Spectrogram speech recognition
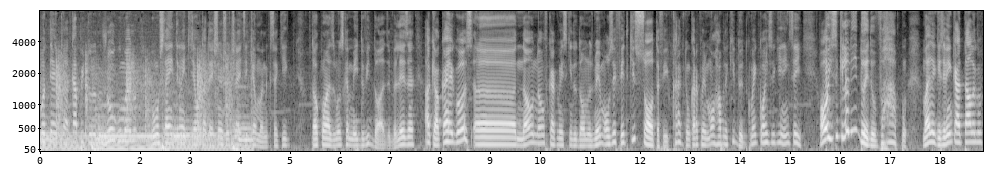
Botei aqui a captura do jogo, mano. Vamos estar entrando aqui, já vamos estar testando. Deixa eu tirar isso aqui, ó, com as músicas meio duvidosas, beleza? Aqui, ó, carregou. Uh, não, não ficar com a skin do Dominus mesmo. Olha os efeitos que solta, filho. Caraca, tem um cara correndo mó rápido aqui, doido. Como é que corre isso aqui? Nem sei. Olha isso aqui ali, doido. Vapo. Mas aqui, você vem em catálogo,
